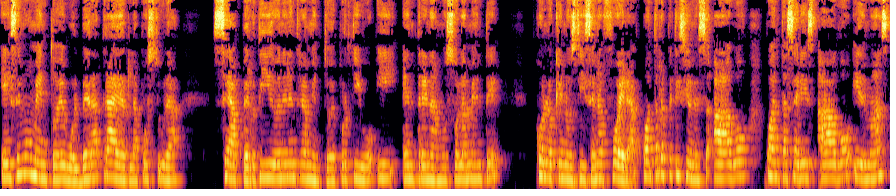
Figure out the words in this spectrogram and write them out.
Ese momento de volver a traer la postura se ha perdido en el entrenamiento deportivo y entrenamos solamente con lo que nos dicen afuera, cuántas repeticiones hago, cuántas series hago y demás,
